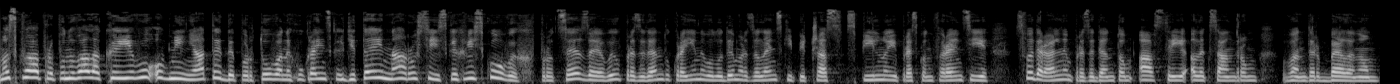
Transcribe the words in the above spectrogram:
Москва пропонувала Києву обміняти депортованих українських дітей на російських військових. Про це заявив президент України Володимир Зеленський під час спільної прес-конференції з федеральним президентом Австрії Олександром Вандербеленом.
